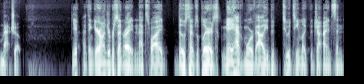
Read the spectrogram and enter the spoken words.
matchup. Yeah, I think you're 100% right. And that's why those types of players may have more value to a team like the Giants than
